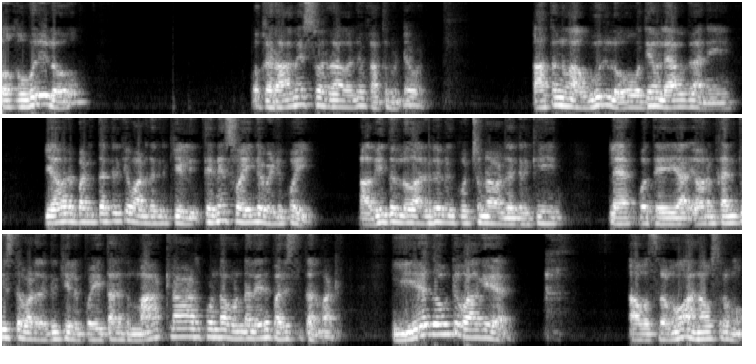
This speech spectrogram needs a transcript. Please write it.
ఒక ఊరిలో ఒక రామేశ్వరరావు అని ఒక అతను ఉండేవాడు. అతను ఆ ఊరిలో ఉదయం లేవగానే ఎవరి బడి దగ్గరికి వాళ్ళ దగ్గరికి వెళ్ళి తినే స్వయంగా వెళ్ళిపోయి ఆ వీధుల్లో అరుగుల మీద కూర్చున్న వాళ్ళ దగ్గరికి లేకపోతే ఎవరైనా కనిపిస్తే వాళ్ళ దగ్గరికి వెళ్ళిపోయి తనకు మాట్లాడకుండా ఉండలేని పరిస్థితి అనమాట ఏదో ఒకటి వాగేయాలి. అవసరమో అనవసరమో.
